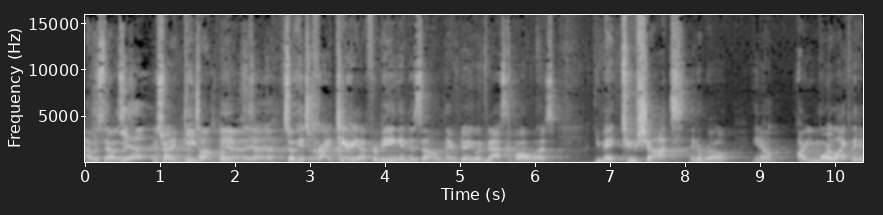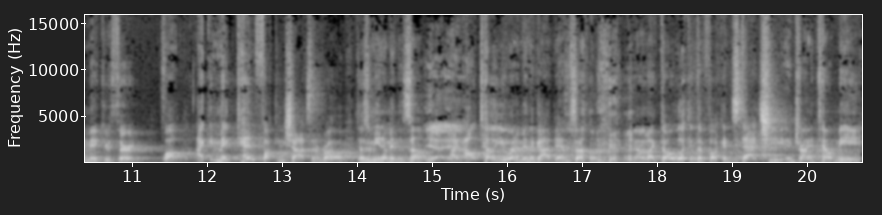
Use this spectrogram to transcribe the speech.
I was, I was, Yeah. he was trying to debunk being in that. the Yeah, zone. So his criteria for being in the zone, they were doing it with basketball, was you make two shots in a row. You know, are you more likely to make your third? Well, I can make ten fucking shots in a row. Doesn't mean I'm in the zone. Yeah, yeah. Like I'll tell you when I'm in the goddamn zone. you know, like don't look at the fucking stat sheet and try and tell me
